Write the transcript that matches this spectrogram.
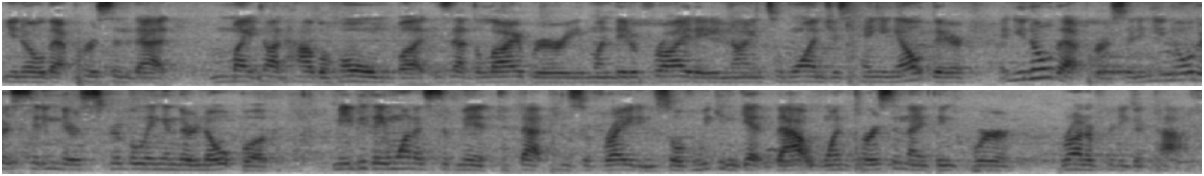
you know, that person that might not have a home but is at the library Monday to Friday, 9 to 1, just hanging out there, and you know that person, and you know they're sitting there scribbling in their notebook. Maybe they want to submit that piece of writing. So if we can get that one person, I think we're, we're on a pretty good path.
